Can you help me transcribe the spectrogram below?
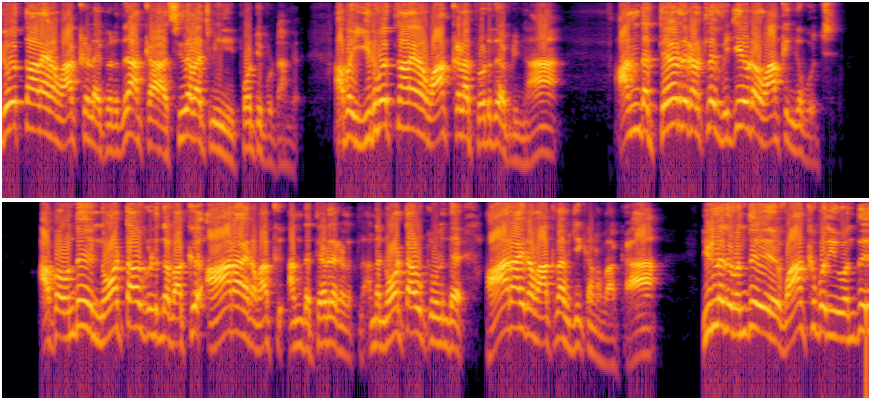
இருபத்தி நாலாயிரம் வாக்குகளை பெறுது அக்கா சீதாலட்சுமி போட்டி போட்டாங்க. அப்போ இருபத்தி நாலாயிரம் வாக்குகளை பெறுது அப்படின்னா அந்த தேர்தல் களத்தில் விஜயோட வாக்கு இங்கே போச்சு. அப்போ வந்து நோட்டாவுக்கு விழுந்த வாக்கு ஆறாயிரம் வாக்கு அந்த தேர்தல் களத்தில். அந்த நோட்டாவுக்கு விழுந்த ஆறாயிரம் வாக்கு தான் விஜய்க்கான வாக்கா? இல்லது வந்து வாக்குப்பதிவு வந்து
